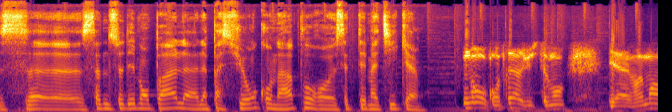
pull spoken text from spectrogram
Ça, ça ne se dément pas la, la passion qu'on a pour cette thématique. Non, au contraire, justement, il y a vraiment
